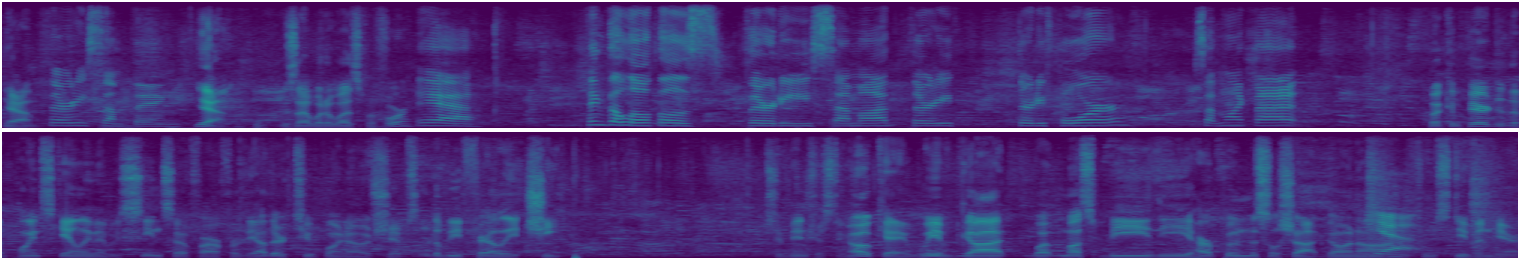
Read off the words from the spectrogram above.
Yeah. 30 something. Yeah. Is that what it was before? Yeah. I think the Lothal is 30 some odd, 30 34, something like that. But compared to the point scaling that we've seen so far for the other 2.0 ships, it'll be fairly cheap. Should be interesting. Okay, we've got what must be the harpoon missile shot going on Yeah. from Steven here.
